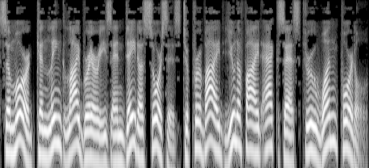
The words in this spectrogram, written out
Samorg can link libraries and data sources to provide unified access through one portal.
